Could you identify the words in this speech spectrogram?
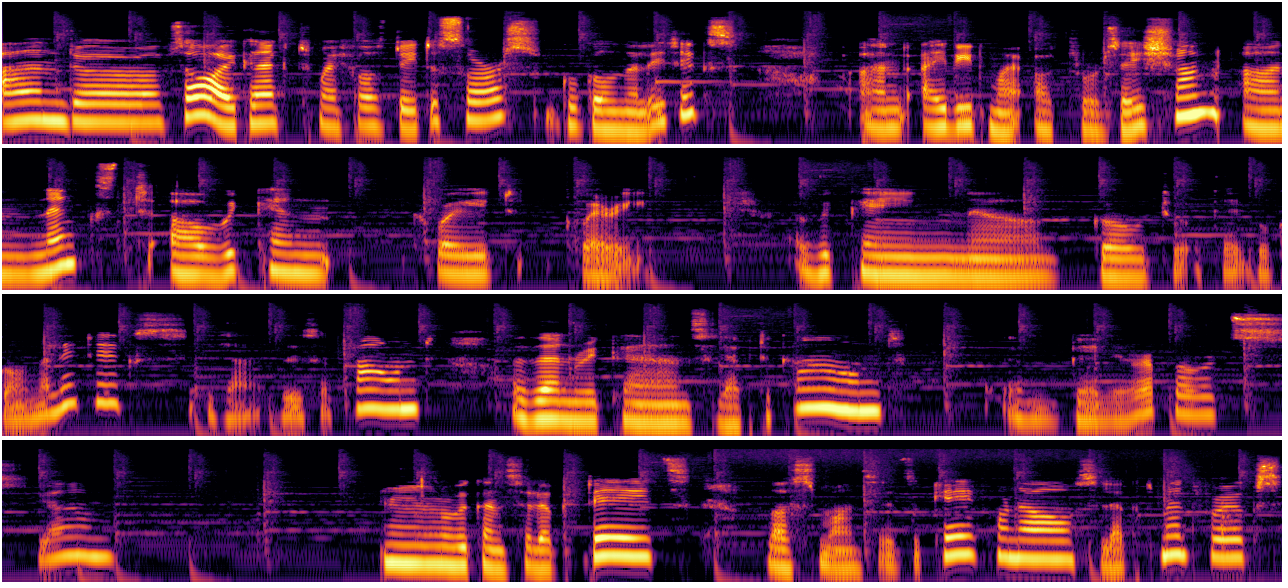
And uh, so I connect my first data source, Google Analytics, and I did my authorization. And next uh, we can create query. We can uh, go to okay, Google Analytics, yeah, this account. Then we can select account, um, daily reports, yeah. Mm, we can select dates. Last month it's okay for now. Select metrics,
